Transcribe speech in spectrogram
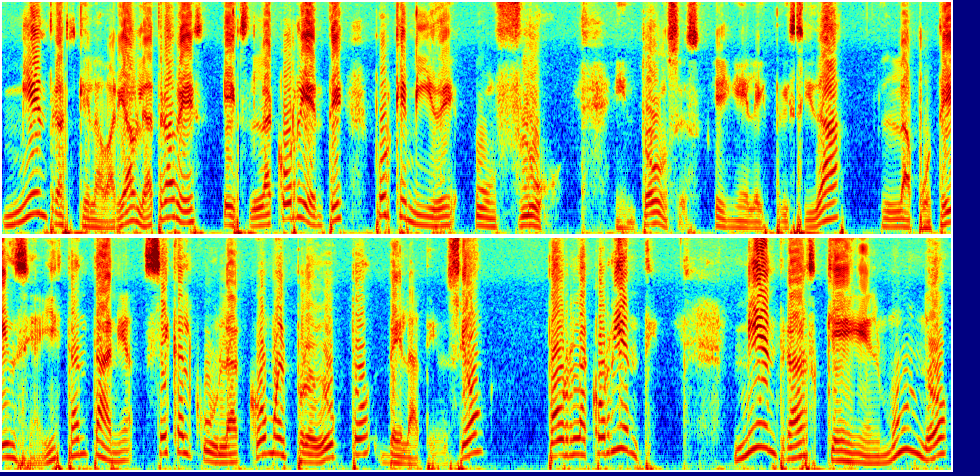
mientras que la variable a través es la corriente porque mide un flujo. Entonces, en electricidad, la potencia instantánea se calcula como el producto de la tensión por la corriente, mientras que en el mundo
